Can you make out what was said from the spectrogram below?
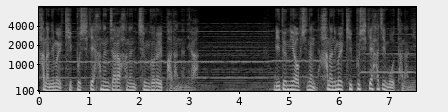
하나님을 기쁘시게 하는 자라 하는 증거를 받았느니라 믿음이 없이는 하나님을 기쁘시게 하지 못하나니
